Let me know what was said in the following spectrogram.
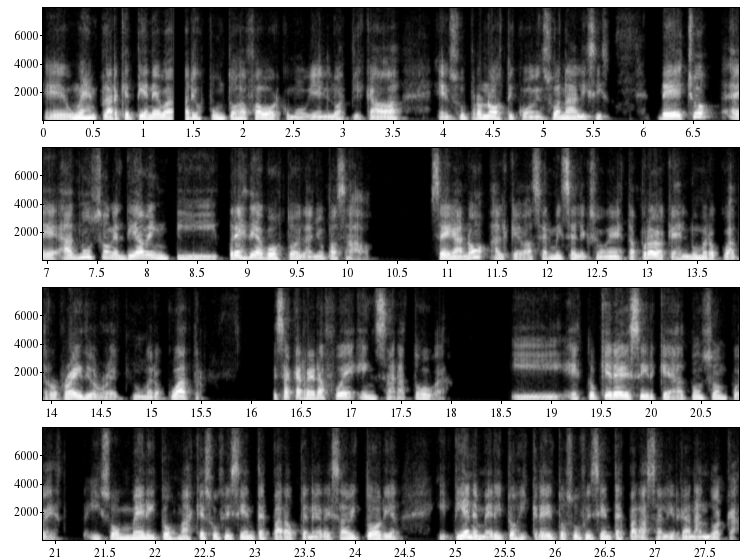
eh, un ejemplar que tiene varios puntos a favor, como bien lo explicaba en su pronóstico, en su análisis. De hecho, eh, el día 23 de agosto del año pasado, se ganó al que va a ser mi selección en esta prueba, que es el número 4 Radio Red número 4. Esa carrera fue en Saratoga. Y esto quiere decir que Admonson pues hizo méritos más que suficientes para obtener esa victoria y tiene méritos y créditos suficientes para salir ganando acá.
